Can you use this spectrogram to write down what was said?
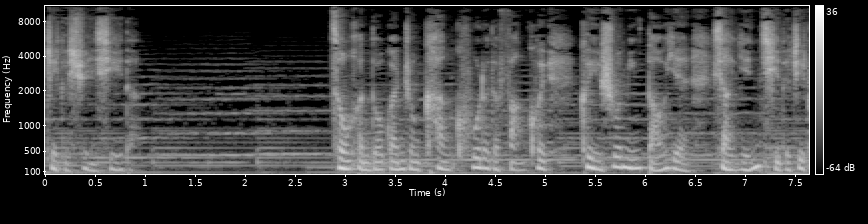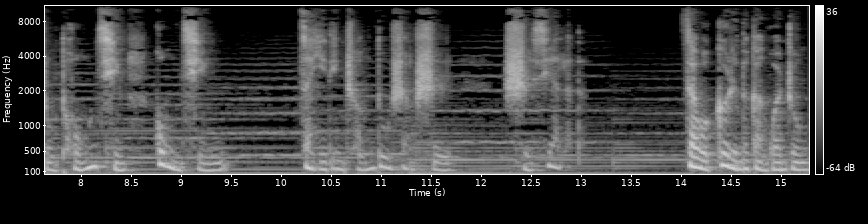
这个讯息的。”从很多观众看哭了的反馈，可以说明导演想引起的这种同情、共情，在一定程度上是实现了的。在我个人的感官中，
